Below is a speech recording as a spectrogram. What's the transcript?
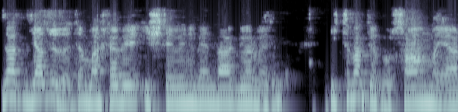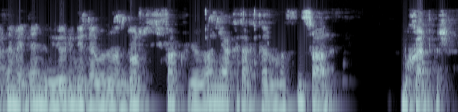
zaten yazıyor zaten. Başka bir işlevini ben daha görmedim. İttifak yapımı savunma yardım eden ve yörüngede bulunan dost ittifak bloğundan yakıt aktarılmasını sağlar. Bu kadar.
